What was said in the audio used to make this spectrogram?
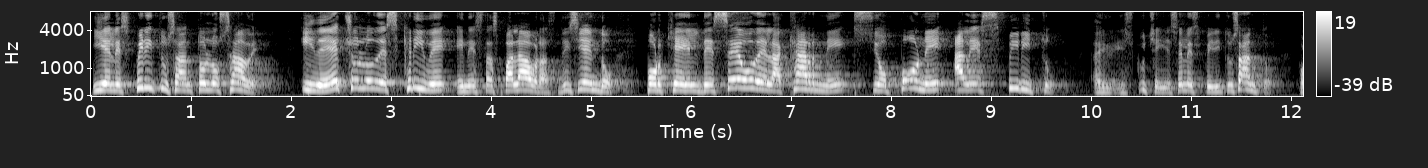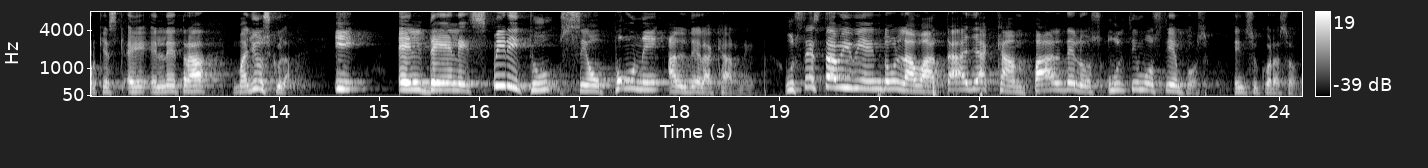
Y el Espíritu Santo lo sabe. Y de hecho lo describe en estas palabras, diciendo, porque el deseo de la carne se opone al espíritu. escuche, y es el Espíritu Santo, porque es eh, en letra mayúscula. Y el del espíritu se opone al de la carne. Usted está viviendo la batalla campal de los últimos tiempos en su corazón.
